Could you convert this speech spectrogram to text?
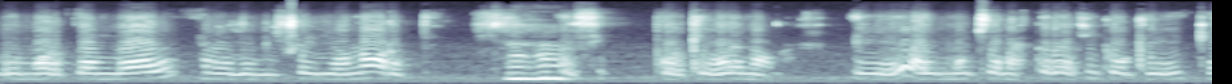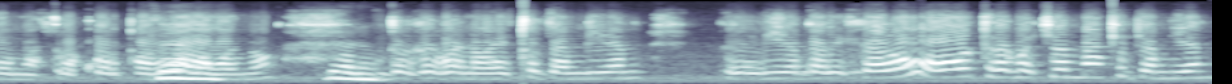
de mortandad en el hemisferio norte. porque, bueno, eh, hay mucho más tráfico que, que en nuestros cuerpos de agua, ¿no? Entonces, bueno, esto también debería aparejado. Otra cuestión más que también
